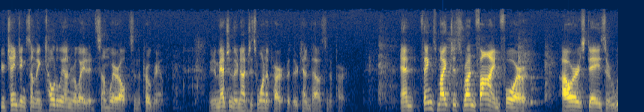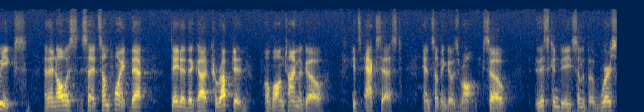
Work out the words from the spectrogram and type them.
you're changing something totally unrelated somewhere else in the program. I mean, imagine they're not just one apart, but they're 10,000 apart. And things might just run fine for hours, days, or weeks, and then all of a sudden, at some point, that data that got corrupted a long time ago gets accessed, and something goes wrong. So this can be some of the worst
